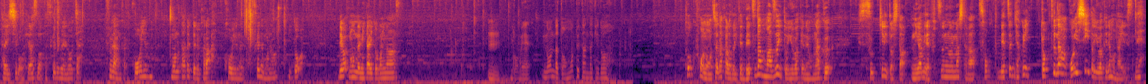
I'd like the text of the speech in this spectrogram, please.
体脂肪を減らすのを助けてくれるお茶。普段からこういうもの食べてるからこういうのに助けてもらわないと。では飲んでみたいと思います。うんごめん。飲んだと思ってたんだけど特保のお茶だからといって別段まずいというわけでもなくすっきりとした苦味で普通に飲みましたがそ別に逆に極段美味しいというわけでもないですね。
